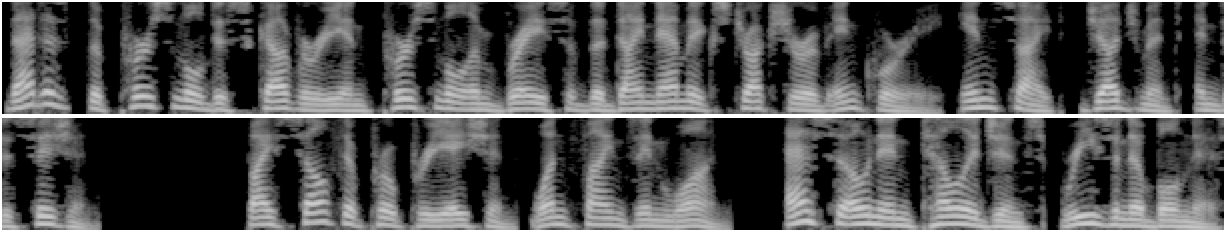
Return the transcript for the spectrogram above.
that is, the personal discovery and personal embrace of the dynamic structure of inquiry, insight, judgment, and decision. By self-appropriation, one finds in one S own intelligence, reasonableness,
